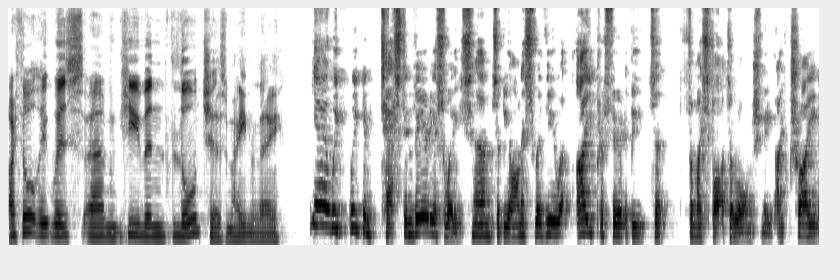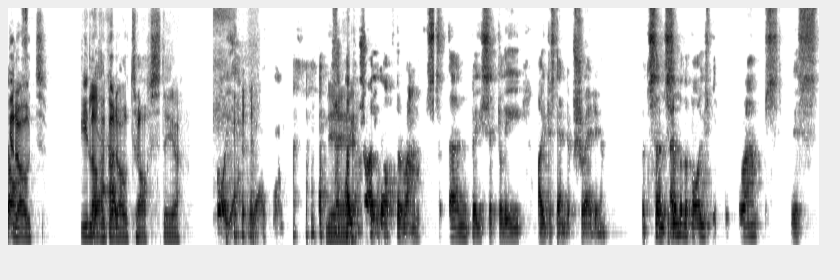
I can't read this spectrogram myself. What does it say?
I thought it was um, human launchers mainly. Yeah, we've we've been testing various ways. Um, to be honest with you, I prefer to be to for my spotter to launch me. I've tried Good off. old. You love Yeah, a good I- old toss, do you? Oh yeah, yeah. Yeah. I've tried off the ramps, and basically, I just end up shredding them. But some some of the boys with ramps, this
